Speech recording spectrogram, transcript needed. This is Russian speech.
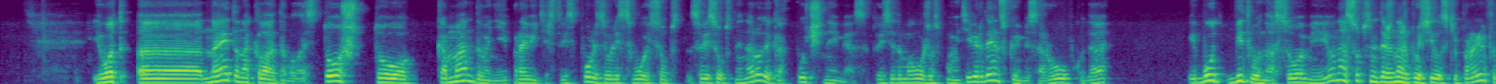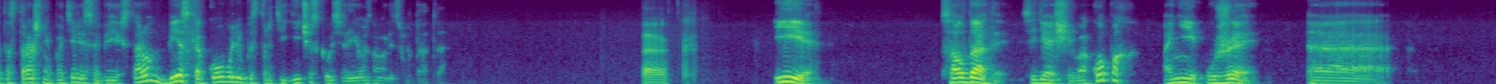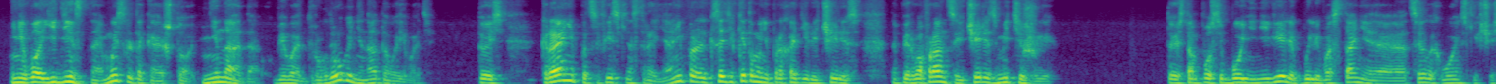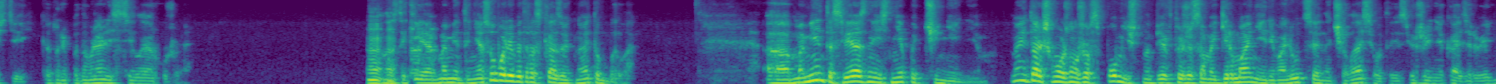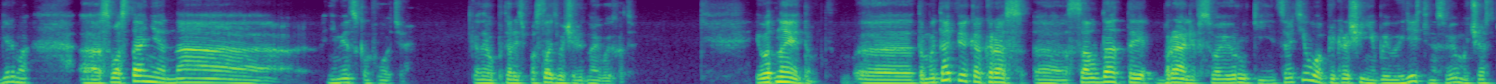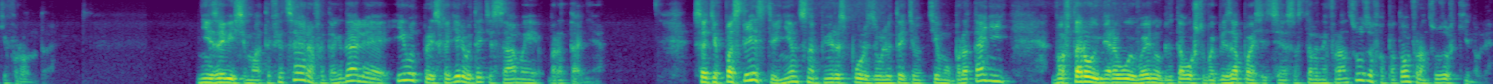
И вот э, на это накладывалось то, что командование и правительство использовали свой, собствен, свои собственные народы как пучное мясо. То есть это мы можем вспомнить и Верденскую мясорубку, да, и битву на Соме. И у нас, собственно, даже наш брусиловский прорыв – это страшные потери с обеих сторон без какого-либо стратегического серьезного результата. Так. И солдаты, сидящие в окопах, они уже э, у него единственная мысль такая, что не надо убивать друг друга, не надо воевать. То есть крайне пацифистские настроения. Они, кстати, к этому не проходили через, например, во Франции, через мятежи. То есть там после бойни Невеля были восстания целых воинских частей, которые подавлялись силой оружия. Uh-huh. У нас такие моменты не особо любят рассказывать, но это было. А, моменты, связанные с неподчинением. Ну и дальше можно уже вспомнить, что, например, в той же самой Германии революция началась, вот и свержение кайзера Вильгельма, а, с восстания на немецком флоте, когда его пытались послать в очередной выход. И вот на этом, э, этапе как раз э, солдаты брали в свои руки инициативу о прекращении боевых действий на своем участке фронта. Независимо от офицеров и так далее. И вот происходили вот эти самые братания. Кстати, впоследствии немцы, например, использовали вот эти вот тему братаний во Вторую мировую войну для того, чтобы обезопасить себя со стороны французов, а потом французов кинули.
